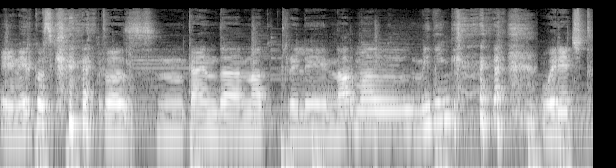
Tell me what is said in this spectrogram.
in Irkutsk. it was mm, kinda not really normal meeting. we reached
